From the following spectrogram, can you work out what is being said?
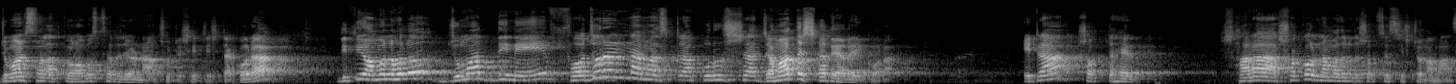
জুমার সালাত কোন অবস্থাতে যেন না ছুটে, সে চেষ্টা করা। দ্বিতীয় আমল হলো জুমার দিনে ফজরের নামাজটা পুরুষরা জামাতের সাথে আদায় করা। এটা সপ্তাহের সারা সকল নামাজের মধ্যে সবচেয়ে শ্রেষ্ঠ নামাজ।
